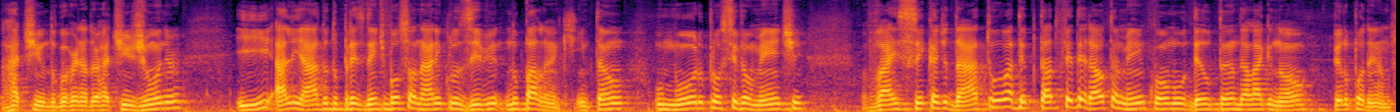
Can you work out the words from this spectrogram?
Ratinho, do governador Ratinho Júnior e aliado do presidente Bolsonaro, inclusive no palanque. Então, o Moro possivelmente vai ser candidato a deputado federal também, como Deltan Dallagnol, pelo Podemos.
